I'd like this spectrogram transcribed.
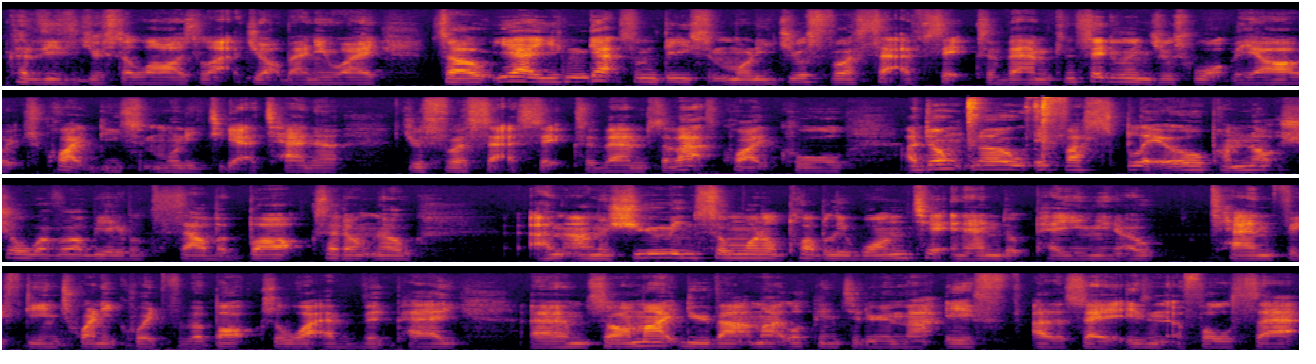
because these are just a large letter job anyway. So yeah, you can get some decent money just for a set of six of them. Considering just what they are, it's quite decent money to get a tenner just for a set of six of them. So that's quite cool. I don't know if I split it up. I'm not sure whether I'll be able to sell the box. I don't know. I'm, I'm assuming someone will probably want it and end up paying, you know, 10, 15, 20 quid for the box or whatever they'd pay. Um, so I might do that. I might look into doing that if, as I say, it isn't a full set.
